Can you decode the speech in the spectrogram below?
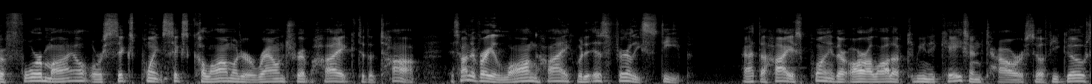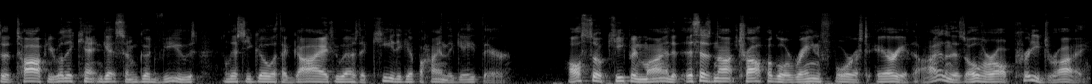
a four mile or 6.6 kilometer round trip hike to the top. It's not a very long hike, but it is fairly steep. At the highest point, there are a lot of communication towers, so if you go to the top, you really can't get some good views unless you go with a guide who has the key to get behind the gate there. Also, keep in mind that this is not tropical rainforest area. The island is overall pretty dry.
